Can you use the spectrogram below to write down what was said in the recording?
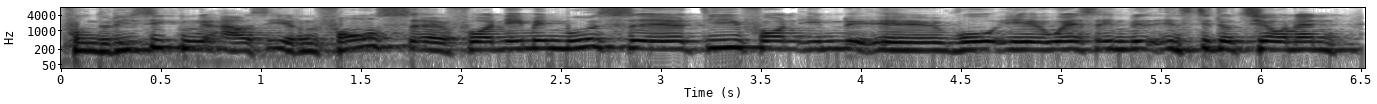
von Risiken aus ihren Fonds äh, vornehmen muss, äh, die von in, äh, wo US-Institutionen Institutionen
